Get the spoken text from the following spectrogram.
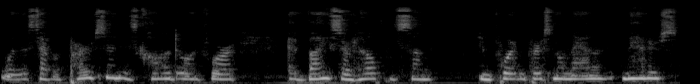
when this type of person is called on for advice or help with some important personal matter, matters.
